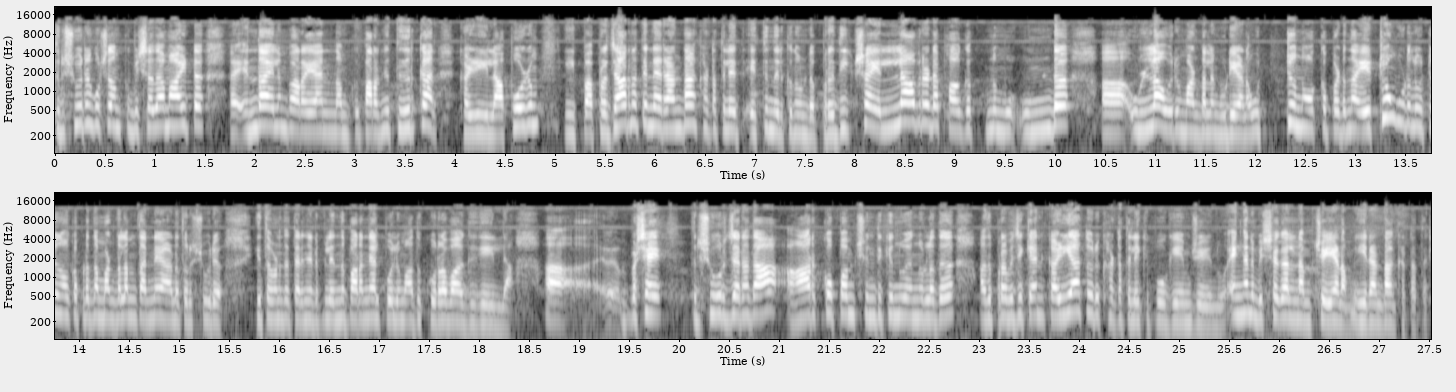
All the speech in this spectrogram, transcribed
തൃശ്ശൂരിനെ കുറിച്ച് നമുക്ക് വിശദമായിട്ട് എന്തായാലും പറയാൻ നമുക്ക് പറഞ്ഞു തീർക്കാൻ കഴിയില്ല. അപ്പോഴും ഈ പ്രചാരണത്തിന്റെ രണ്ടാം ഘട്ടത്തിൽ എത്തി നിൽക്കുന്നുണ്ട്. പ്രതീക്ഷ എല്ലാവരുടെ ഭാഗത്തു നിന്നും ഉണ്ട് ഉള്ള ഒരു മണ്ഡലം കൂടിയാണ്. ഉറ്റുനോക്കപ്പെടുന്ന ഏറ്റവും കൂടുതൽ ഉറ്റുനോക്കപ്പെടുന്ന മണ്ഡലം തന്നെയാണ് തൃശ്ശൂർ ഇത്തവണത്തെ തെരഞ്ഞെടുപ്പിൽ. എന്ന് പറഞ്ഞാൽ പോലും അത് കുറവാകുകയില്ല. പക്ഷേ തൃശ്ശൂർ ജനത ആർക്കൊപ്പം ചിന്തിക്കുന്നു എന്നുള്ളത് അത് പ്രവചിക്കാൻ കഴിയാത്ത ഒരു ഘട്ടത്തിലേക്ക് പോവുകയും ചെയ്യുന്നു. എങ്ങനെ വിശകലനം ചെയ്യണം ഈ രണ്ടാം ഘട്ടത്തിൽ?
